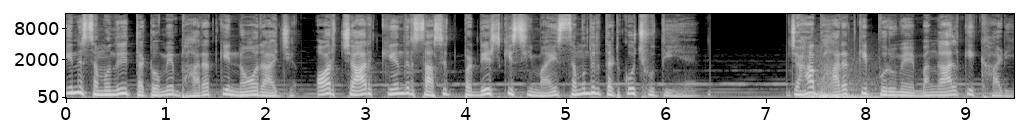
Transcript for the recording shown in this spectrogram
इन समुद्री तटों में भारत के नौ राज्य और चार केंद्र शासित प्रदेश की सीमाएँ समुद्र तट को छूती हैं। जहाँ भारत के पूर्व में बंगाल की खाड़ी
